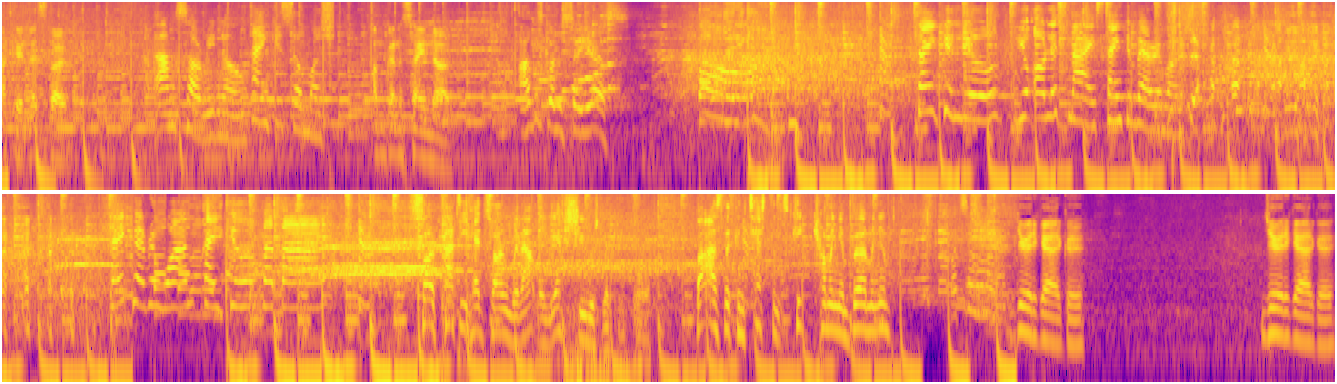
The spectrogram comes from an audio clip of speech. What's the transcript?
Okay, let's vote. I'm sorry, no. Thank you so much. I'm going to say no. I was going to say yes. Thank you, Lou. You're always nice. Thank you very much. Thank you, everyone. Thank you. Bye-bye. So Patty heads home without the yes she was looking for. But as the contestants keep coming in Birmingham, What's Judy Gargu. Judy Gargu.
